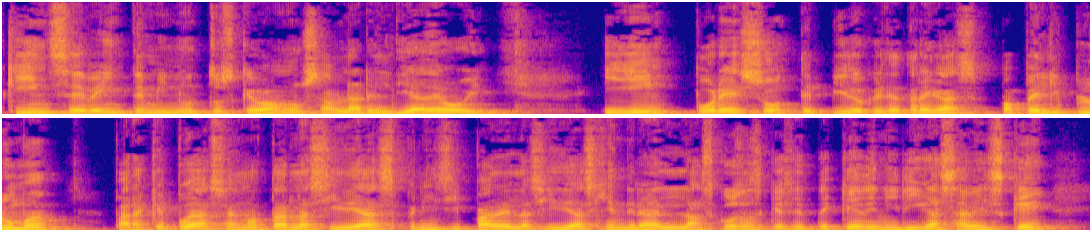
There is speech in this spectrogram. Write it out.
15, 20 minutos que vamos a hablar el día de hoy y por eso te pido que te traigas papel y pluma para que puedas anotar las ideas principales, las ideas generales, las cosas que se te queden y digas, ¿sabes qué?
